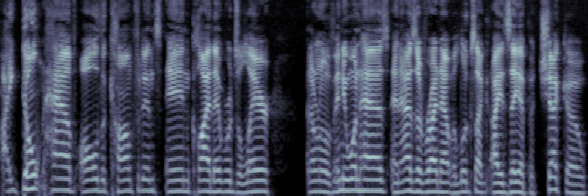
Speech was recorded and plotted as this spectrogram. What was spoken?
I don't have all the confidence in Clyde Edwards-Helaire. I don't know if anyone has. And as of right now, it looks like Isaiah Pacheco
